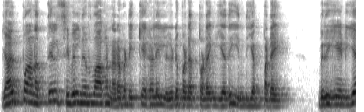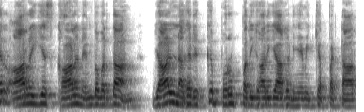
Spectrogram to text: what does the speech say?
யாழ்ப்பாணத்தில் சிவில் நிர்வாக நடவடிக்கைகளில் ஈடுபடத் தொடங்கியது இந்திய படை. பிரிகேடியர் ஆர்ஐஎஸ் காலன் என்பவர்தான் யாழ் நகருக்கு பொறுப்பதிகாரியாக நியமிக்கப்பட்டார்.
